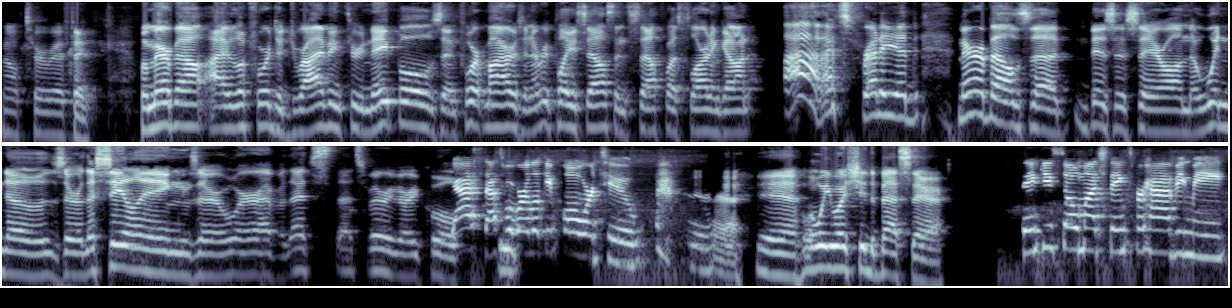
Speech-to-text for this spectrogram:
Well, terrific. Well, Maribel, I look forward to driving through Naples and Fort Myers and every place else in Southwest Florida and going, ah, that's Freddie and Maribel's uh, business there on the windows or the ceilings or wherever. That's that's very very cool. Yes, that's what we're looking forward to. yeah, yeah. Well, we wish you the best there. Thank you so much. Thanks for having me.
